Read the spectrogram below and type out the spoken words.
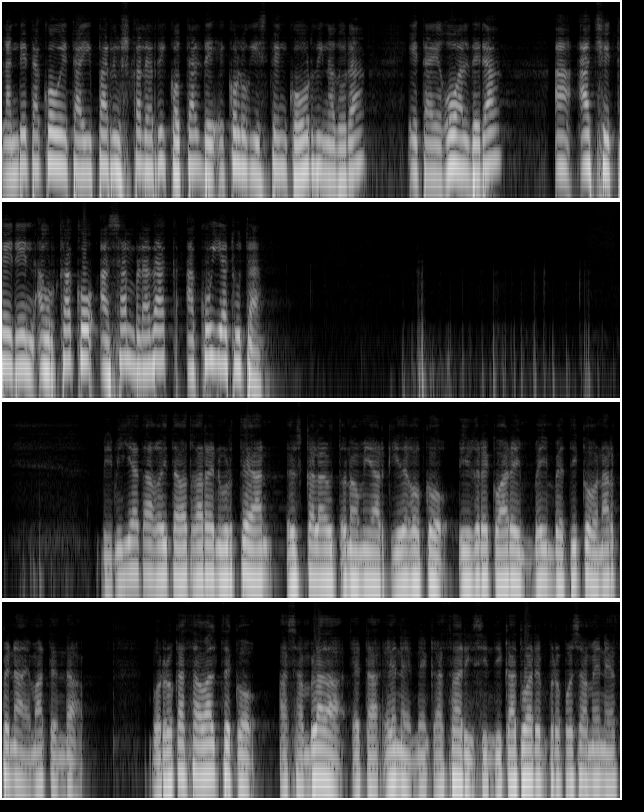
landetako eta ipar Euskal Herriko talde ekologisten koordinadora eta hegoaldera AHTren aurkako asambladak akuiatuta. 2008 bat garren urtean, Euskal Autonomia Arkidegoko Y-aren behin betiko onarpena ematen da. Borroka zabaltzeko asamblada eta N nekazari sindikatuaren proposamenez,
